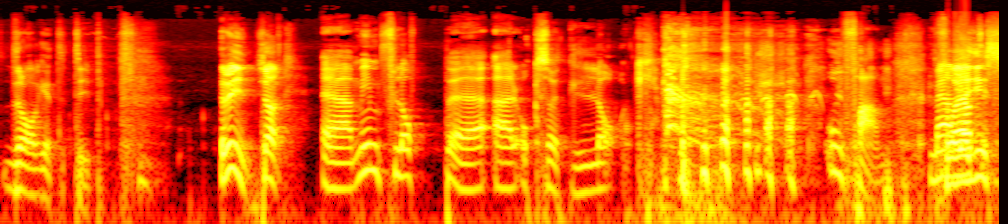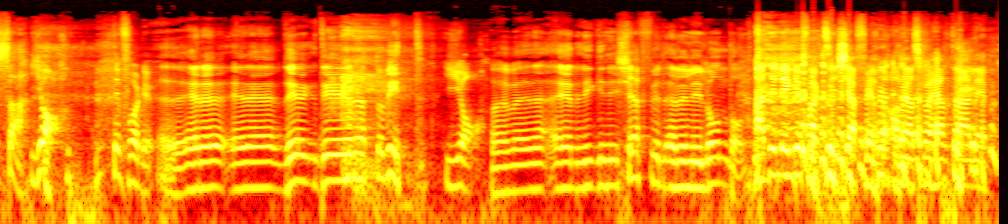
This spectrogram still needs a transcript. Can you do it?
dragit typ. Ryn, kör! eh, min flopp eh, är också ett lag. Oh fan! Men Får jag jag- gissa? Ja, det får du. Eh, Är det, är det, det, det är rött och vitt? Ja. Eh, men är det- Ligger det i Sheffield eller i London? Ja, det ligger faktiskt i Sheffield om jag ska vara helt ärlig.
